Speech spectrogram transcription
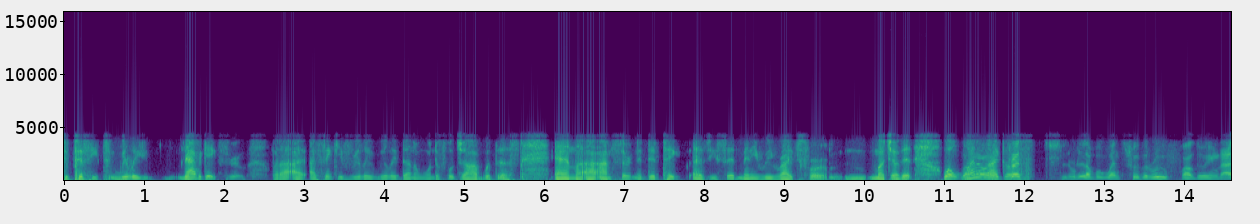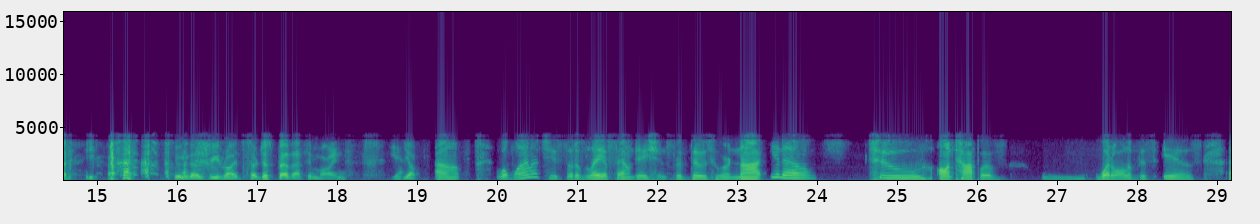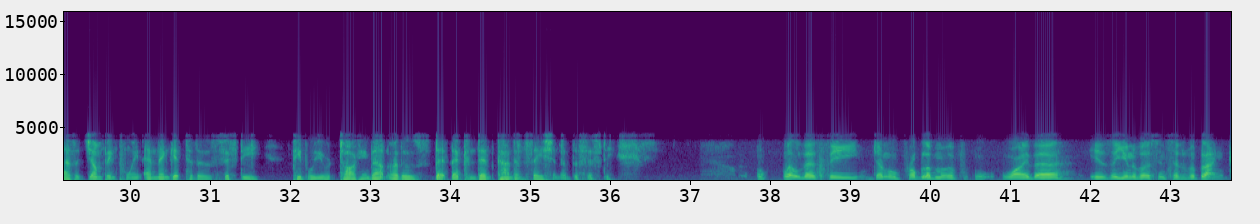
too pithy to really navigate through. But I, I think you've really, really done a wonderful job with this, and I, I'm certain it did take, as you said, many rewrites for much of it. Well, well why don't I go? Stress level went through the roof while doing that, doing those rewrites. So just bear that in mind. Yeah. Yep. Uh, well, why don't you sort of lay a foundation for those who are not, you know, too on top of what all of this is as a jumping point, and then get to those 50 people you were talking about, or those that that condensation of the 50. Well, there's the general problem of why there is a universe instead of a blank,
